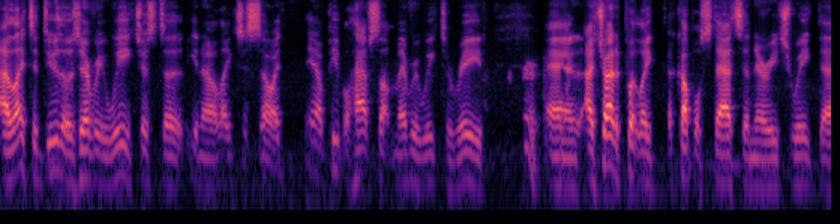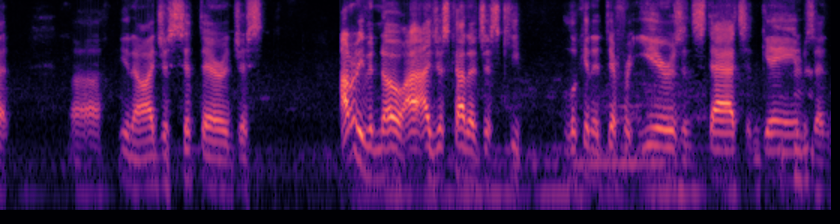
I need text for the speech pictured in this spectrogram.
I like to do those every week just to you know like just so I you know people have something every week to read, Sure. and I try to put like a couple stats in there each week that uh, you know I just sit there and just I don't even know I, I just kind of just keep looking at different years and stats and games and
